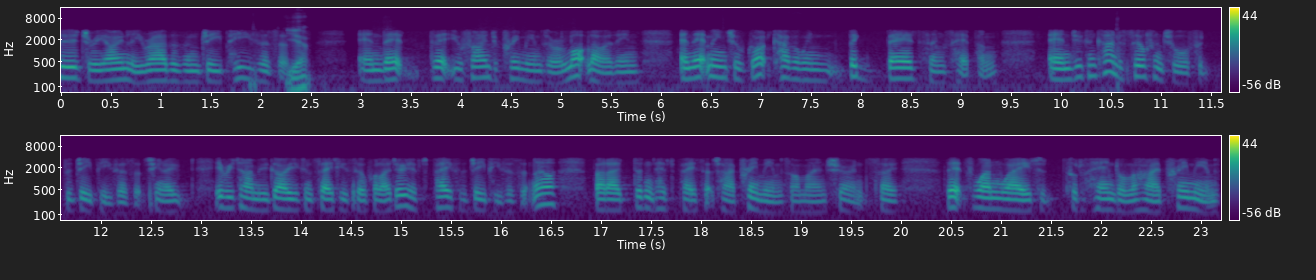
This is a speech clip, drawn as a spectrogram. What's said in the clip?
surgery only rather than GP visits. Yep. And that, that you'll find your premiums are a lot lower then, and that means you've got cover when big bad things happen. And you can kind of self insure for the GP visits. You know, every time you go, you can say to yourself, Well, I do have to pay for the GP visit now, but I didn't have to pay such high premiums on my insurance. So that's one way to sort of handle the high premiums,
